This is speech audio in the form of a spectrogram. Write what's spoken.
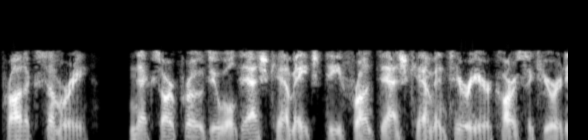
Product Summary, Nexar Pro Dual Dash Cam HD Front Dash Cam Interior Car Security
